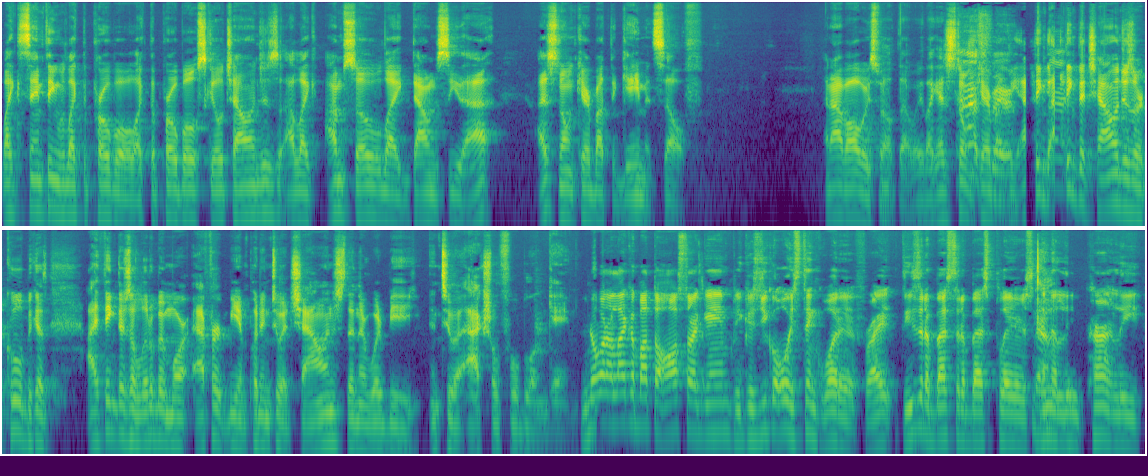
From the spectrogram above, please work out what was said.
Like same thing with like the Pro Bowl, like the Pro Bowl skill challenges. I like I'm so like down to see that. I just don't care about the game itself. And I've always mm. felt that way. Like I just don't That's care fair. about the I think I think the challenges are cool because I think there's a little bit more effort being put into a challenge than there would be into an actual full blown game. You know what I like about the All Star game? Because you can always think, what if, right? These are the best of the best players Yeah. in the league currently,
